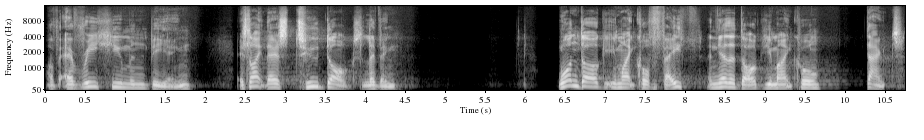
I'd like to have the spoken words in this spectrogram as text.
of every human being, it's like there's two dogs living. One dog you might call faith, and the other dog you might call doubt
